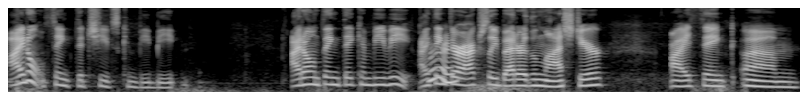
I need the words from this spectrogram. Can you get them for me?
I don't think the Chiefs can be beat. I don't think they can be beat. I think Alright. they're actually better than last year. I think. Um,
